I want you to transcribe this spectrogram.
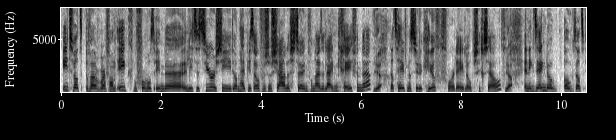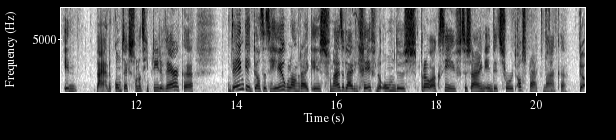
Iets wat, waar- waarvan ik bijvoorbeeld in de literatuur zie... dan heb je het over sociale steun vanuit de leidinggevende. Ja. Dat heeft natuurlijk heel veel voordelen op zichzelf. Ja. En ik denk ook, ook dat in nou ja, de context van het hybride werken... denk ik dat het heel belangrijk is vanuit de leidinggevende... om dus proactief te zijn in dit soort afspraken maken. Ja,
